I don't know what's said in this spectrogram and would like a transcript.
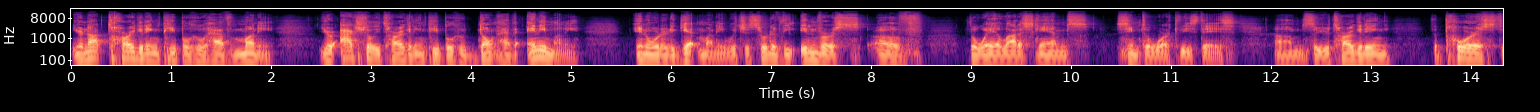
you're not targeting people who have money. You're actually targeting people who don't have any money in order to get money, which is sort of the inverse of the way a lot of scams seem to work these days. Um, so you're targeting the poorest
